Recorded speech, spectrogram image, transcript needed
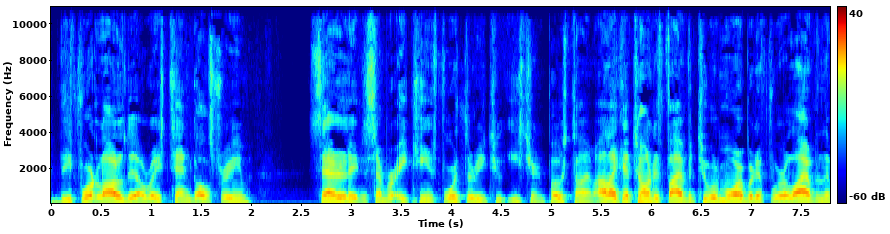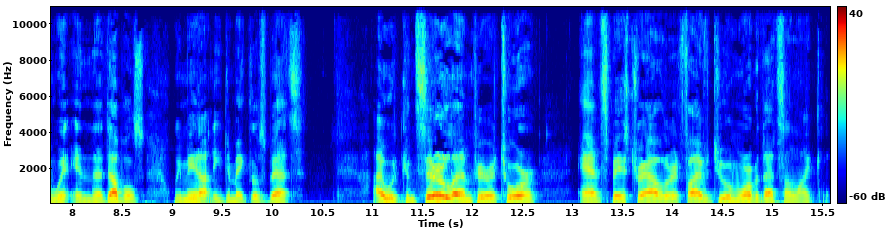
the Fort Lauderdale Race 10 Gulfstream Saturday, December 18th, 4:32 Eastern post time. I like Atone at 5 to 2 or more, but if we're alive in the in the doubles, we may not need to make those bets. I would consider L'Imperatore and Space Traveler at 5 to 2 or more, but that's unlikely.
